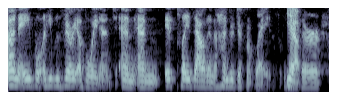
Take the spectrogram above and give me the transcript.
unable. He was very avoidant, and and it plays out in a hundred different ways. Whether yeah.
